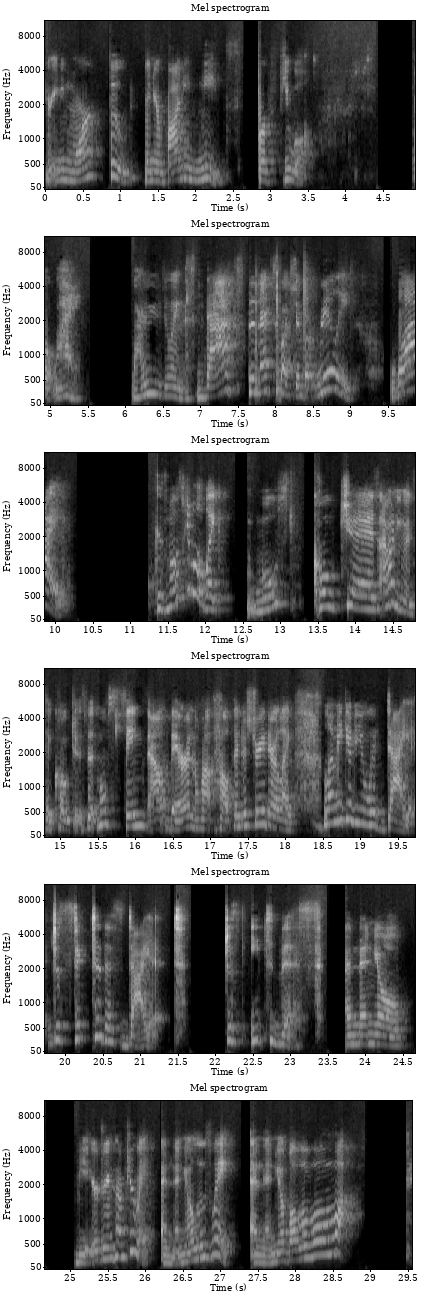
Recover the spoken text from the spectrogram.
You're eating more food than your body needs for fuel. But why? Why are you doing this? That's the next question. But really, why? Because most people, like most coaches, I won't even say coaches, but most things out there in the health industry, they're like, let me give you a diet. Just stick to this diet. Just eat this. And then you'll be at your dream come true weight. And then you'll lose weight. And then you'll blah, blah, blah, blah, blah.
